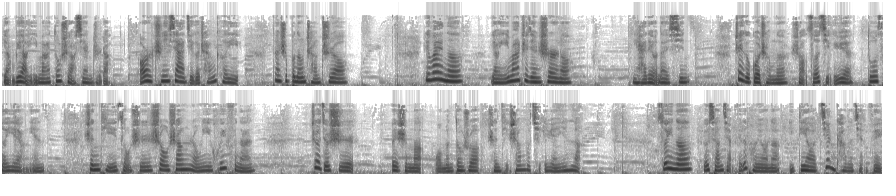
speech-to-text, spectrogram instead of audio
养不养姨妈都是要限制的，偶尔吃一下解个馋可以，但是不能常吃哦。另外呢，养姨妈这件事儿呢。你还得有耐心，这个过程呢，少则几个月，多则一两年。身体总是受伤容易，恢复难。这就是为什么我们都说身体伤不起的原因了。所以呢，有想减肥的朋友呢，一定要健康的减肥。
